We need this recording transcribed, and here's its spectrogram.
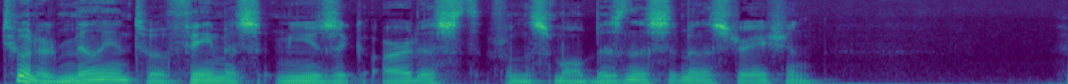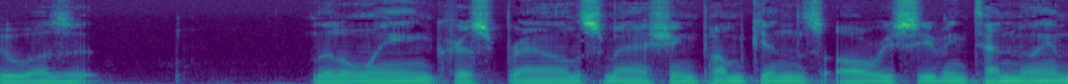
200 million to a famous music artist from the Small Business Administration. Who was it? Lil Wayne, Chris Brown, Smashing Pumpkins, all receiving $10 million.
